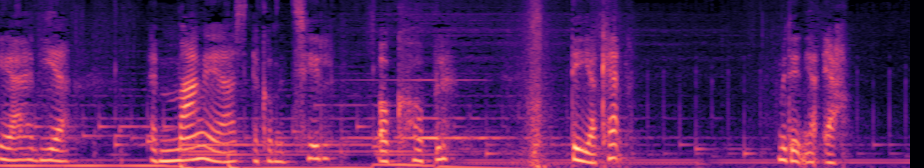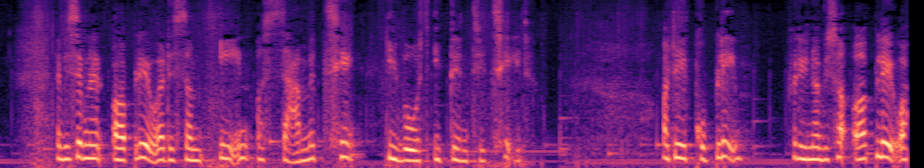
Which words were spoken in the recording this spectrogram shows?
det er, at vi er, at mange af os er kommet til at koble det, jeg kan, med den, jeg er. At vi simpelthen oplever det som en og samme ting i vores identitet. Og det er et problem, fordi når vi så oplever,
